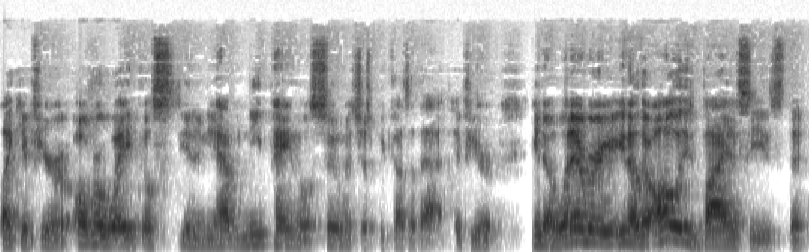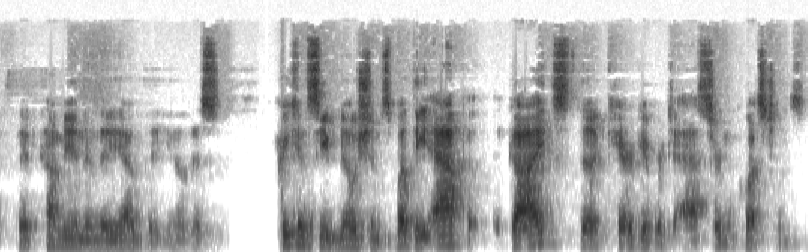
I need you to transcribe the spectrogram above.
like if you're overweight, they'll you know and you have knee pain, they'll assume it's just because of that. If you're you know whatever you know, there are all these biases that that come in and they have the, you know this preconceived notions. But the app guides the caregiver to ask certain questions.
